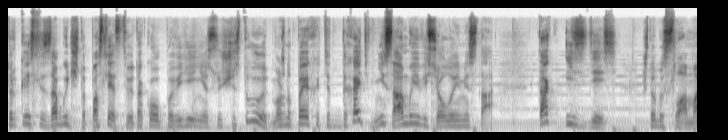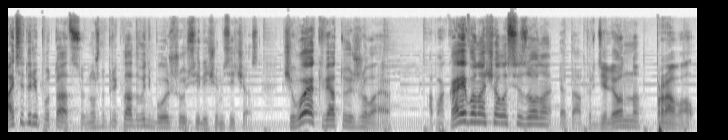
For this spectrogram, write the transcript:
Только если забыть, что последствия такого поведения существуют, можно поехать отдыхать в не самые веселые места. Так и здесь. Чтобы сломать эту репутацию, нужно прикладывать больше усилий, чем сейчас. Чего я Квяту и желаю. А пока его начало сезона, это определенно провал.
